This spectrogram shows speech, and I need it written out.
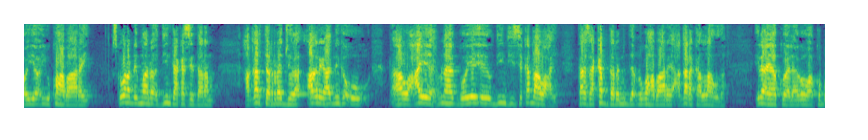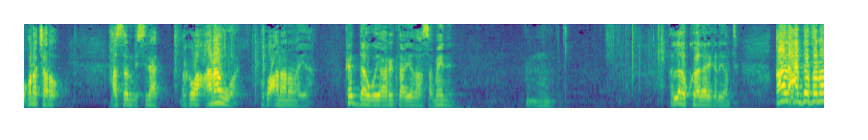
ayuu ku habaaray. Iskuna dhigmaan diintaa ka sii daran. Caqarta arajula caqrigaa ninka uu dhaawacay ee xubnaha gooyay ee diintiisi ka dhaawacay. Taasaa ka daran mid lagu habaaray caqaraka allahuda ilahay ha halaago ha ku boqno jaro. Xasan isnaad marka waa canaan waay waa ku canaananaya. Ka daaweeya arrinta iyadaa samaynin allah ku halaagay ka dhiganta qala xadathana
